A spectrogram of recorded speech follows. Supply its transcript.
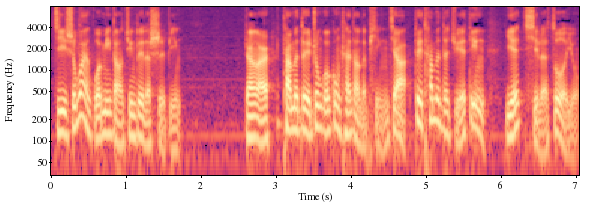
几十万国民党军队的士兵。然而，他们对中国共产党的评价，对他们的决定也起了作用。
